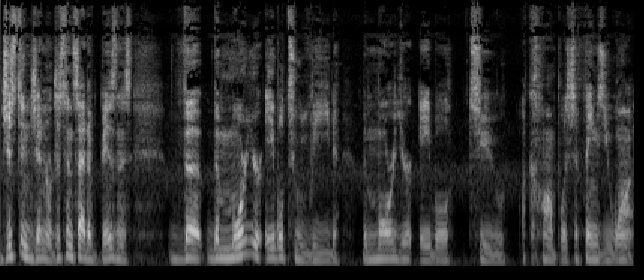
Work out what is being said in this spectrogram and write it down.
just in general, just inside of business, the the more you're able to lead, the more you're able to accomplish the things you want.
